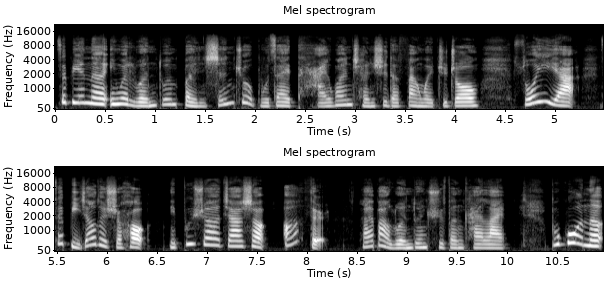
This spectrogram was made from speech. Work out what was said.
这边呢，因为伦敦本身就不在台湾城市的范围之中，所以呀、在比较的时候，你不需要加上 other 来把伦敦区分开来。不过呢，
